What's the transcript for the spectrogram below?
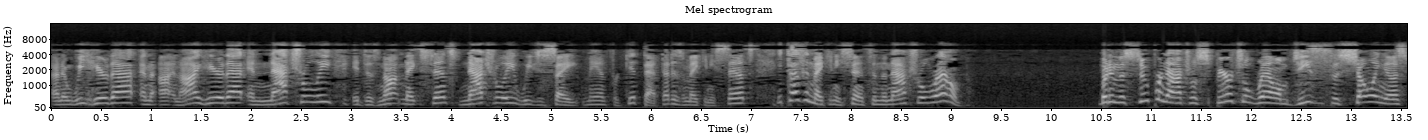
And then we hear that, and I, and I hear that, and naturally, it does not make sense. Naturally, we just say, man, forget that. That doesn't make any sense. It doesn't make any sense in the natural realm. But in the supernatural, spiritual realm, Jesus is showing us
